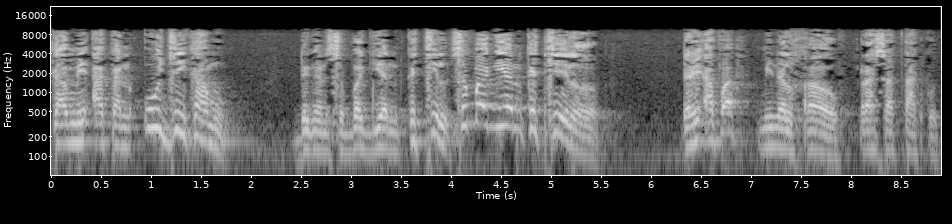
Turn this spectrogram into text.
kami akan uji kamu dengan sebagian kecil sebagian kecil. Dari apa? Minal khauf rasa takut.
